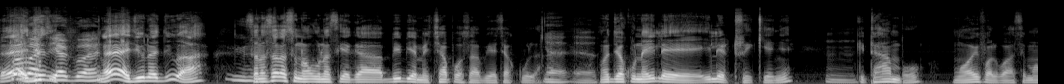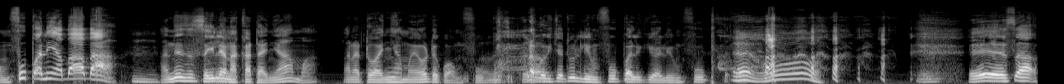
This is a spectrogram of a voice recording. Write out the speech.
Eh, Poverty juu- eh, unajua sana sana suna, unasikiaga bibi amechapwa sababu ya chakula Yeah, yeah. unajua kuna ile ile trick yenye Mm. kitambo mwaifu alikuwa asema mfupa ni ya baba mm. and then sasa ile anakata nyama anatoa nyama yote kwa mfupa nabakicha tu limfupa likiwa limfupa Eh, oh. Eh, sa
